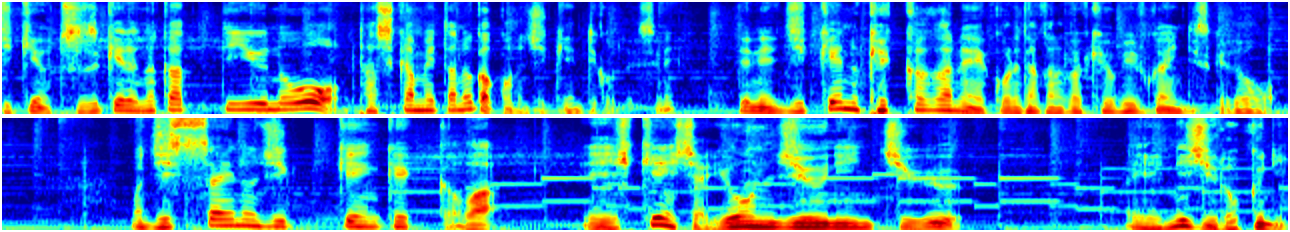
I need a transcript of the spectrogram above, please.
実験を続けるのかっていうのを確かめたのがこの実験ってことですね。でね、実験の結果がね、これなかなか興味深いんですけど、まあ、実際の実験結果はえー被験者40人中、えー26人、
